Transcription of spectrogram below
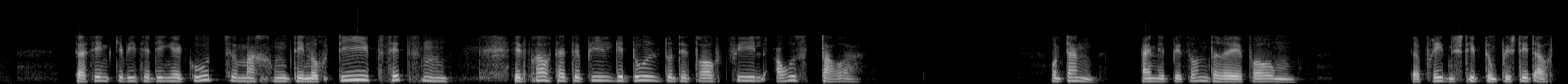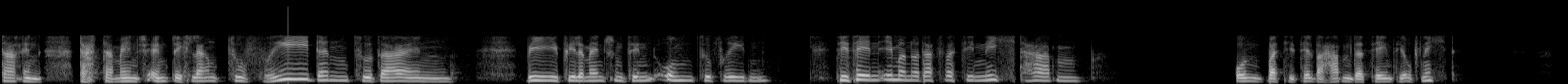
da sind gewisse Dinge gut zu machen, die noch tief sitzen. Es braucht also viel Geduld und es braucht viel Ausdauer. Und dann eine besondere Form der Friedensstiftung besteht auch darin, dass der Mensch endlich lernt, zufrieden zu sein. Wie viele Menschen sind unzufrieden. Sie sehen immer nur das, was sie nicht haben. Und was sie selber haben, das sehen sie oft nicht.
